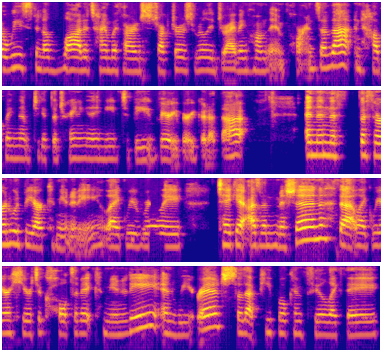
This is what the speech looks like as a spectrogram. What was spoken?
So we spend a lot of time with our instructors, really driving home the importance of that and helping them to get the training they need to be very, very good at that. And then the, the third would be our community. Like we really take it as a mission that like we are here to cultivate community in Wheat Ridge so that people can feel like they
